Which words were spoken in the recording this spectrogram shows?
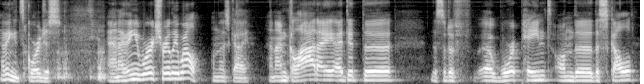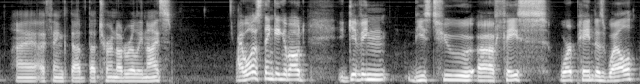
I think it's gorgeous, and I think it works really well on this guy. And I'm glad I, I did the the sort of uh, war paint on the the skull. I, I think that that turned out really nice. I was thinking about giving these two uh, face war paint as well.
